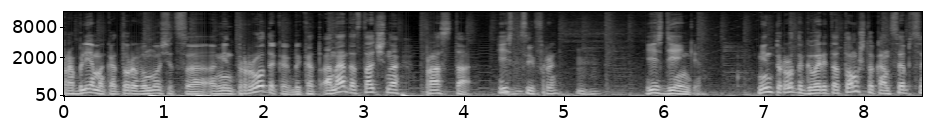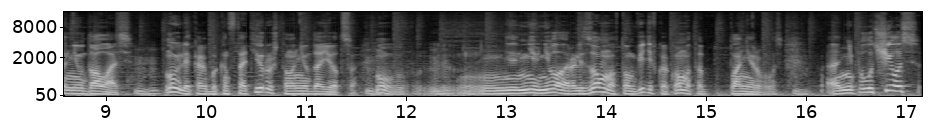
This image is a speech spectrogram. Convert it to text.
проблема, которая выносится Минприроды, как бы, она достаточно проста. Есть цифры, есть деньги. Минприрода говорит о том, что концепция не удалась. Угу. Ну, или как бы констатирует, что она не удается. Угу. Ну, угу. не, не, не была реализована в том виде, в каком это планировалось. Угу. Не получилось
